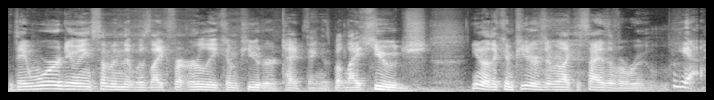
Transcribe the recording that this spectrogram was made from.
they were doing something that was like for early computer type things, but like huge. You know, the computers that were like the size of a room. Yeah.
